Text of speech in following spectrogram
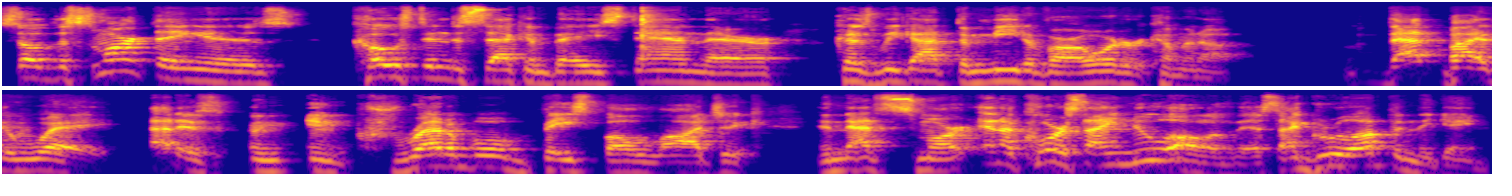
So the smart thing is coast into second base, stand there because we got the meat of our order coming up. That, by the way, that is an incredible baseball logic, and that's smart. And of course, I knew all of this. I grew up in the game,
